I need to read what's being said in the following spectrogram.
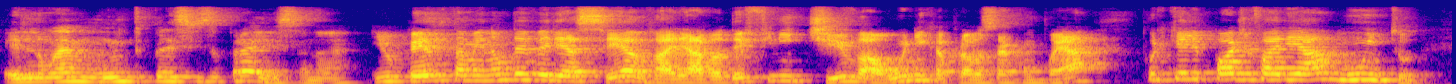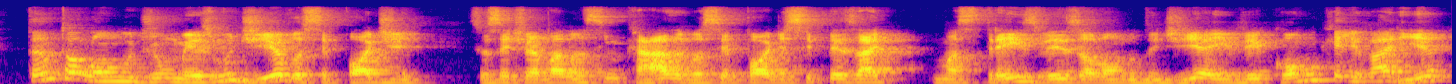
Ele não é muito preciso para isso, né? E o peso também não deveria ser a variável definitiva, a única para você acompanhar, porque ele pode variar muito. Tanto ao longo de um mesmo dia, você pode se você tiver balança em casa, você pode se pesar umas três vezes ao longo do dia e ver como que ele varia.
